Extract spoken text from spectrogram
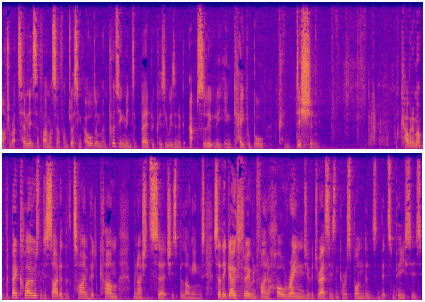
After about 10 minutes, I find myself undressing Oldham and putting him into bed because he was in an absolutely incapable condition I covered him up with the bedclothes and decided that the time had come when I should search his belongings. So they go through and find a whole range of addresses and correspondence and bits and pieces,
